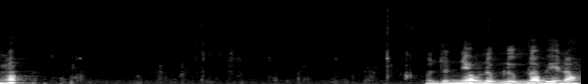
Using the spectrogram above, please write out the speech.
เนาะมันจะเหนียวหนึบๆนะพี่เนาะ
